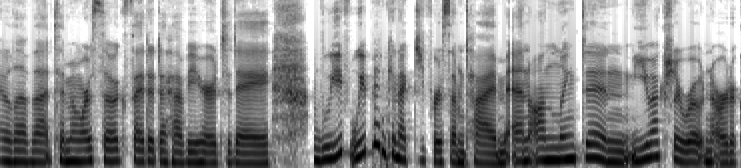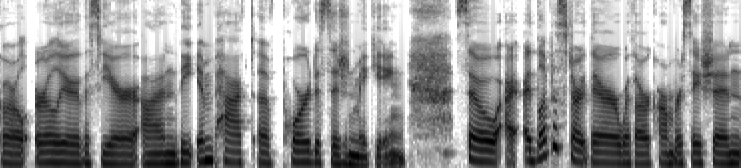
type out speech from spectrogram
I love that, Tim, and we're so excited to have you here today. We've we've been connected for some time, and on LinkedIn, you actually wrote an article earlier this year on the impact of poor decision making. So I, I'd love to start there with our conversation.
